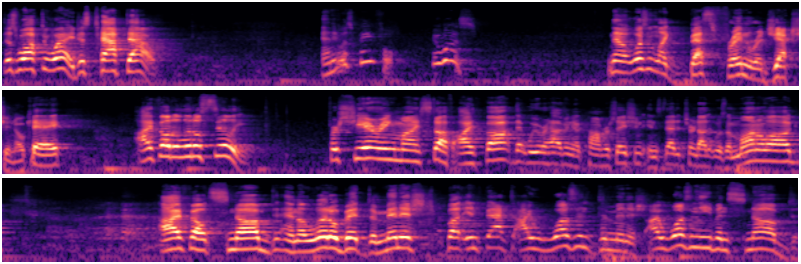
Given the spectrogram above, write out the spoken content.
just walked away, just tapped out. And it was painful. It was. Now, it wasn't like best friend rejection, okay? I felt a little silly for sharing my stuff. I thought that we were having a conversation. Instead, it turned out it was a monologue. I felt snubbed and a little bit diminished, but in fact, I wasn't diminished. I wasn't even snubbed.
